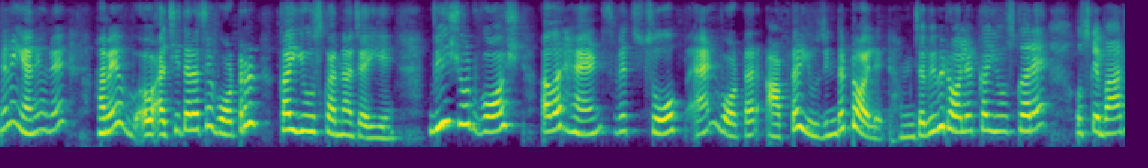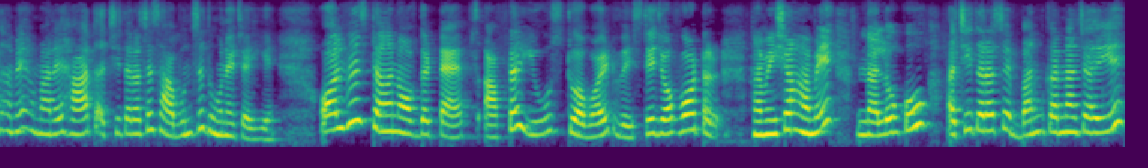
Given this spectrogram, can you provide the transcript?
है ना यानी उन्हें हमें अच्छी तरह से वाटर का यूज़ करना चाहिए। We should wash our hands with soap and water after using the toilet हम जब भी टॉयलेट का यूज़ करें, उसके बाद हमें हमारे हाथ अच्छी तरह से साबुन से धोने चाहिए। Always turn off the taps after use to avoid wastage of water हमेशा हमें नलों को अच्छी तरह से बंद करना चाहिए।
